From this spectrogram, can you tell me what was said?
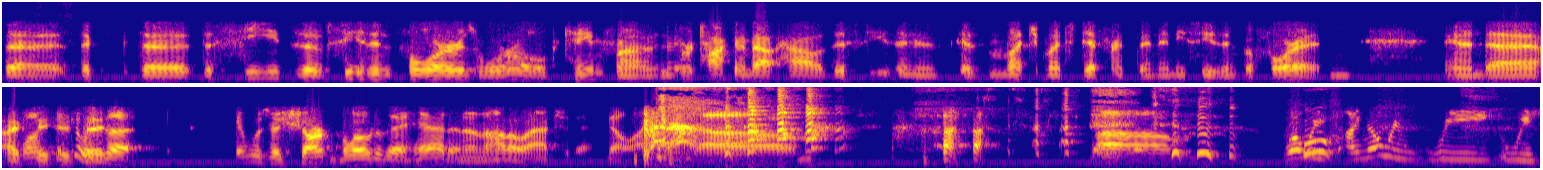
the the the the seeds of season four's world came from. They were talking about how this season is is much much different than any season before it, and, and uh, I Well, I think figured it was that. It was a sharp blow to the head in an auto accident. No, I, um, um, well, we I know we we we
